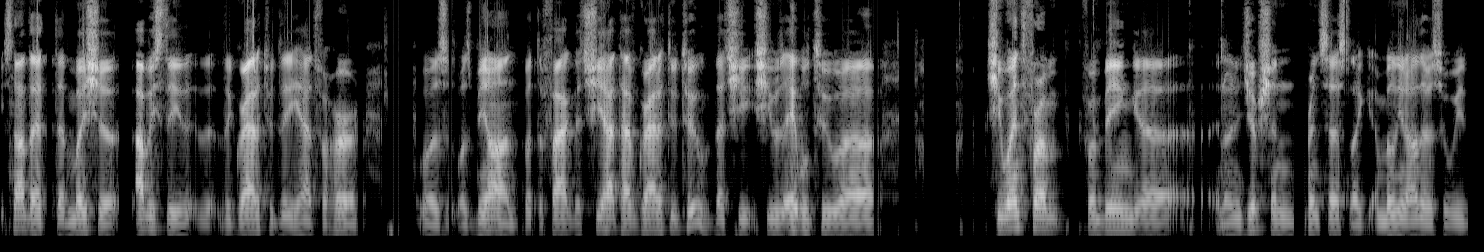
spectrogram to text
it's not that that Moshe obviously the, the gratitude that he had for her was was beyond, but the fact that she had to have gratitude too, that she she was able to. Uh, she went from from being uh, you know, an Egyptian princess like a million others who we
